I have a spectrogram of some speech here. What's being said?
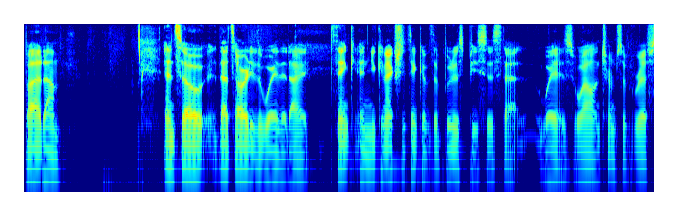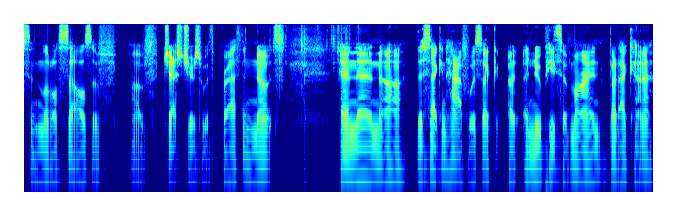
but um, and so that's already the way that I think, and you can actually think of the Buddhist pieces that way as well, in terms of riffs and little cells of of gestures with breath and notes. And then uh, the second half was like a, a new piece of mine, but I kind of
